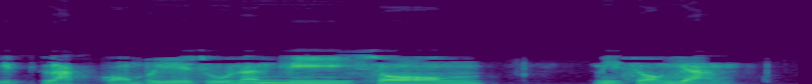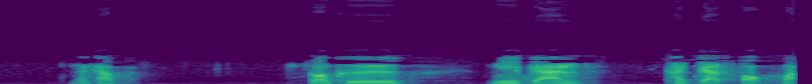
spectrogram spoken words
กิจหลักของพระเยซูนั้นมีสองมีสองอย่างนะครับ ก็คือมีการขจัดออกไป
